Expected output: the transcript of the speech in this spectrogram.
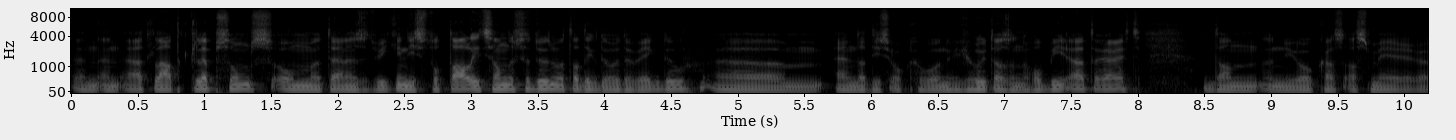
een, een uitlaatklep soms om tijdens het weekend iets totaal iets anders te doen wat dat ik door de week doe. Um, en dat is ook gewoon gegroeid als een hobby uiteraard dan nu ook als, als meer eh,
